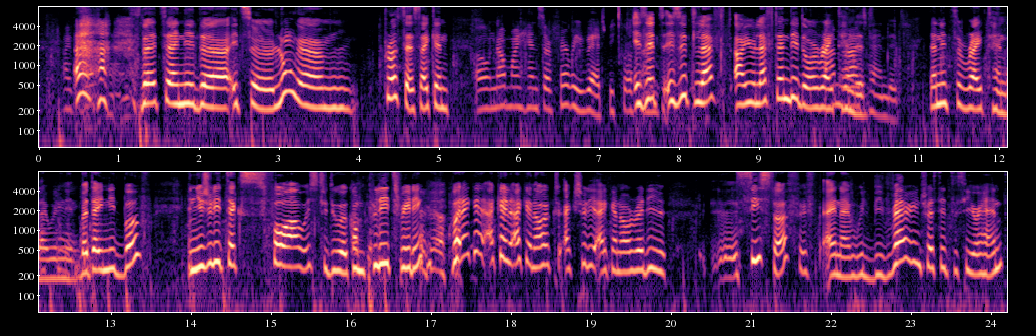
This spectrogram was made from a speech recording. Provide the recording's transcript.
I've got hands. But I need, uh, it's a long um, process. I can, Oh, now my hands are very red because is I'm, it, is it left, are you left-handed or right-handed? I'm right-handed? Then it's a right hand I will need. But I need both. And usually it takes four hours to do a complete reading. But I can, I can, I can actually, I can already uh, see stuff. If, and I will be very interested to see your hand,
